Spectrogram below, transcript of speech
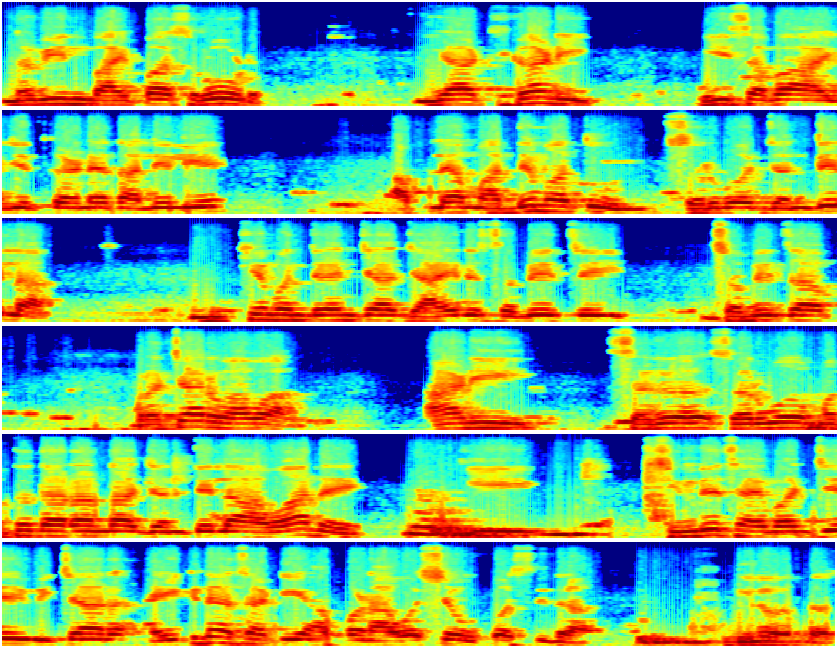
नवीन बायपास रोड या ठिकाणी ही सभा आयोजित करण्यात आलेली आहे. आपल्या माध्यमातून सर्व जनतेला मुख्यमंत्र्यांच्या जाहीर सभेची सभेचा प्रचार व्हावा आणि सगळं सर्व मतदारांना जनतेला आव्हान आहे की शिंदे साहेबांचे विचार ऐकण्यासाठी आपण अवश्य उपस्थित राहा दिलं होत.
